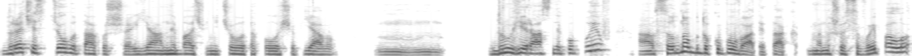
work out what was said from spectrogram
До речі, з цього також я не бачу нічого такого, щоб я другий раз не купив, а все одно буду купувати. Так, в мене щось випало.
